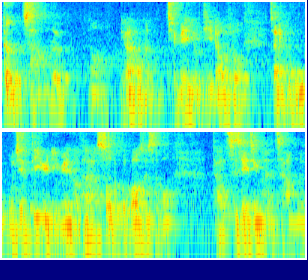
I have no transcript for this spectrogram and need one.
更长了哦。你看我们前面有提到说，在无无间地狱里面哦，他受的果报是什么？他时间已经很长了，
